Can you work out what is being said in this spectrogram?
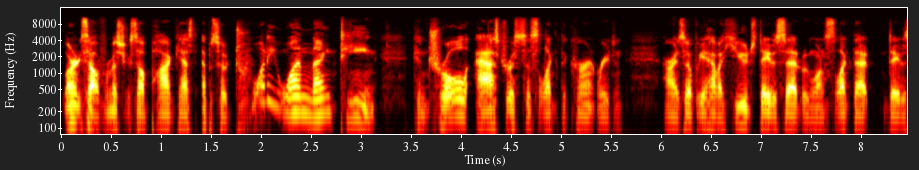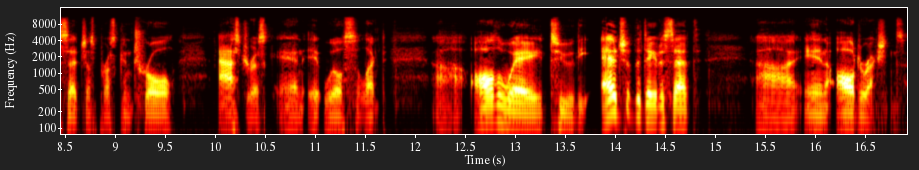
Learn Excel from Mr. Excel Podcast, episode 2119. Control asterisk to select the current region. All right, so if we have a huge data set, we want to select that data set, just press Control asterisk, and it will select uh, all the way to the edge of the data set uh, in all directions.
